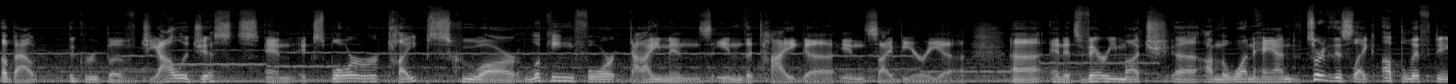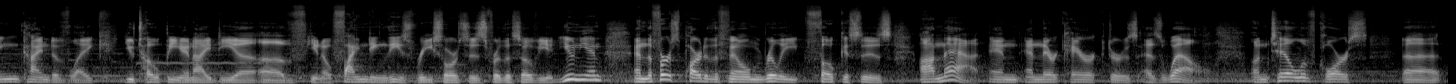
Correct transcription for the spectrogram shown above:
about a group of geologists and explorer types who are looking for diamonds in the taiga in Siberia. Uh, and it's very much, uh, on the one hand, sort of this like uplifting kind of like utopian idea of, you know, finding these resources for the Soviet Union. And the first part of the film really focuses on that and, and their characters as well. Until, of course, uh,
